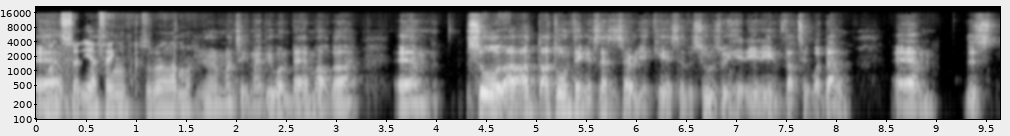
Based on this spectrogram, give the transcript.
Um, Man City, I think, as well, haven't we? you know, Man City might be one day, Mark Guy. Um, so I, I- I don't think it's necessarily a case of as soon as we hit the 18th, that's it, we're down. Um, there's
